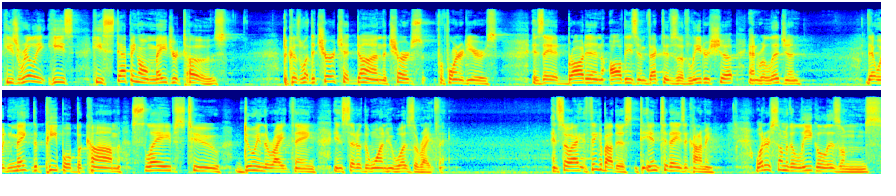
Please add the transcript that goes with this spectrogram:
He's really he's he's stepping on major toes because what the church had done, the church for 400 years, is they had brought in all these invectives of leadership and religion that would make the people become slaves to doing the right thing instead of the one who was the right thing. And so I think about this in today's economy. What are some of the legalisms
